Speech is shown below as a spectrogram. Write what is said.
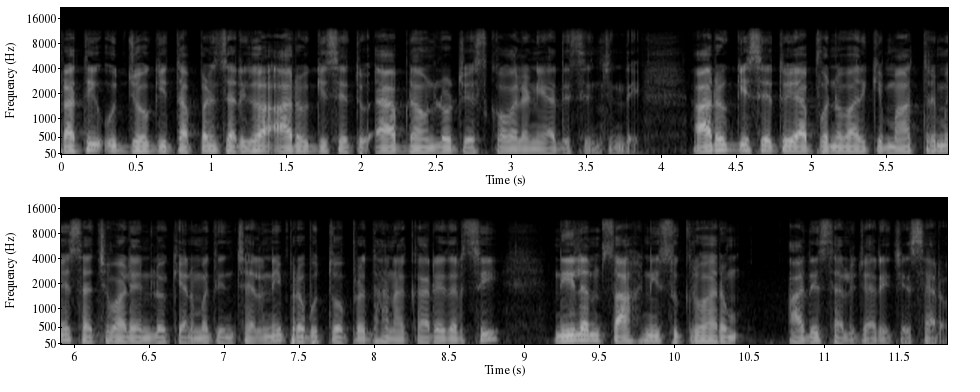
ప్రతి ఉద్యోగి తప్పనిసరిగా ఆరోగ్య సేతు యాప్ డౌన్లోడ్ చేసుకోవాలని ఆదేశించింది. ఆరోగ్య సేతు యాప్ ఉన్నవారికి మాత్రమే సచివాలయంలోకి అనుమతించాలని ప్రభుత్వ ప్రధాన కార్యదర్శి నీలం సాహ్ని శుక్రవారం ఆదేశాలు జారీ చేశారు.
